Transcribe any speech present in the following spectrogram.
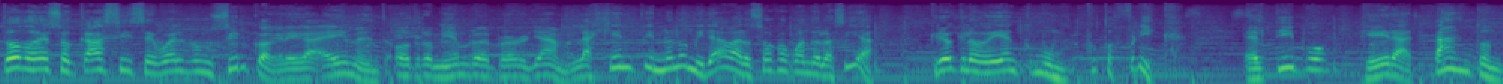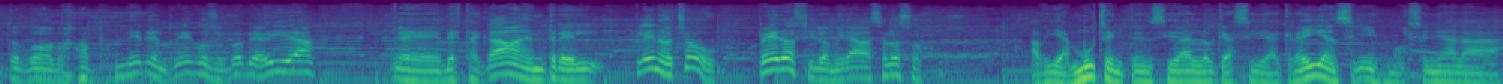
Todo eso casi se vuelve un circo, agrega Ament, otro miembro de Pearl Jam. La gente no lo miraba a los ojos cuando lo hacía, creo que lo veían como un puto freak. El tipo, que era tan tonto como para poner en riesgo su propia vida, eh, destacaba entre el pleno show, pero si lo mirabas a los ojos, había mucha intensidad en lo que hacía, creía en sí mismo, señala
